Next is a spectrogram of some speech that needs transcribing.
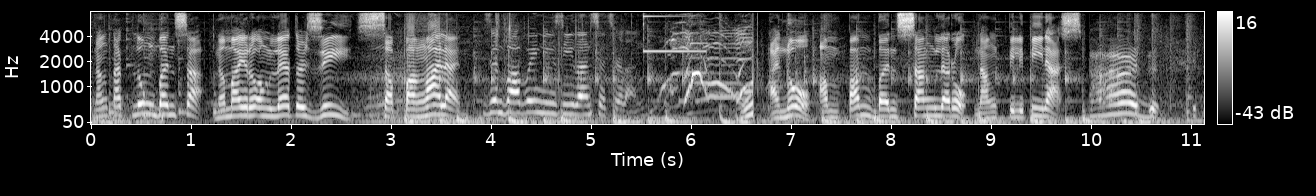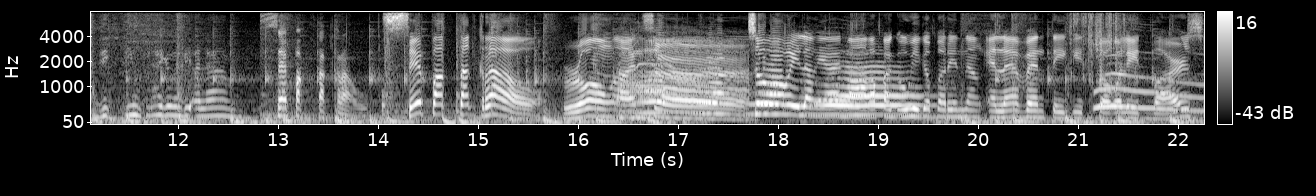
ng tatlong bansa na mayroong letter Z sa pangalan. Zimbabwe, New Zealand, Switzerland. Ano ang pambansang laro ng Pilipinas? Hard! Hindi yung talaga hindi alam. Sepak takraw. Sepak takraw. Wrong answer. So okay lang yan, makakapag-uwi ka pa rin ng 11 Take It chocolate bars.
